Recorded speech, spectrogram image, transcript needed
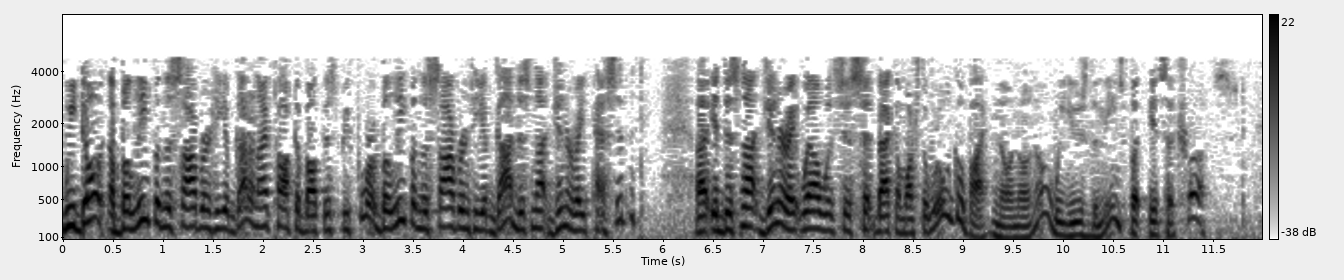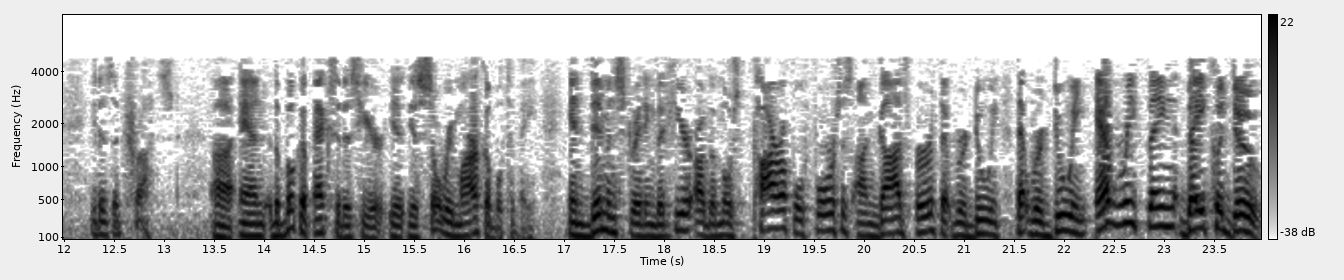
We don't, a belief in the sovereignty of God, and I've talked about this before, a belief in the sovereignty of God does not generate passivity. Uh, it does not generate, well, let's just sit back and watch the world go by. No, no, no. We use the means, but it's a trust. It is a trust. Uh, and the book of Exodus here is, is, so remarkable to me in demonstrating that here are the most powerful forces on God's earth that were doing that were doing everything they could do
